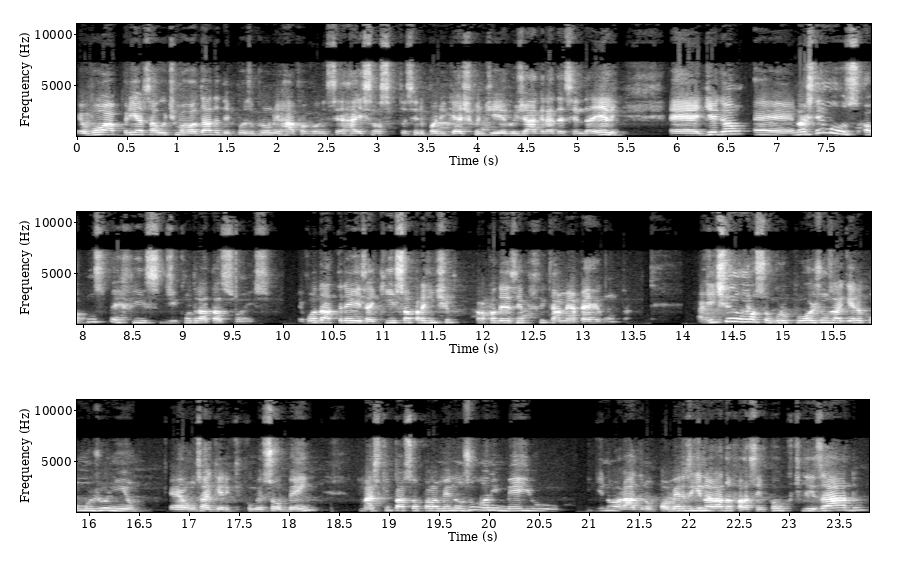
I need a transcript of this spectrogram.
Eu vou abrir essa última rodada, depois o Bruno e Rafa vão encerrar esse nosso terceiro podcast com o Diego, já agradecendo a ele. É, Diegão, é, nós temos alguns perfis de contratações eu vou dar três aqui só para gente para poder exemplificar a minha pergunta. A gente tem no nosso grupo hoje um zagueiro como o Juninho, que é um zagueiro que começou bem, mas que passou pelo menos um ano e meio ignorado no Palmeiras. Ignorado, eu falo assim, pouco utilizado,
